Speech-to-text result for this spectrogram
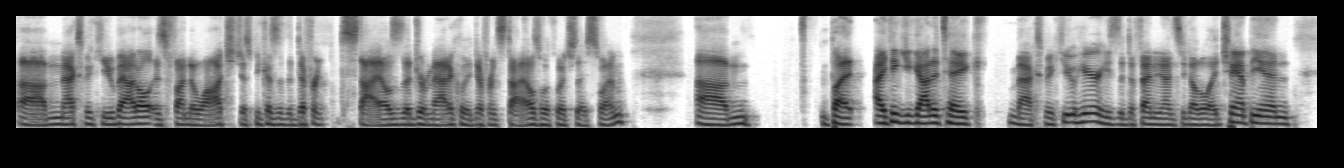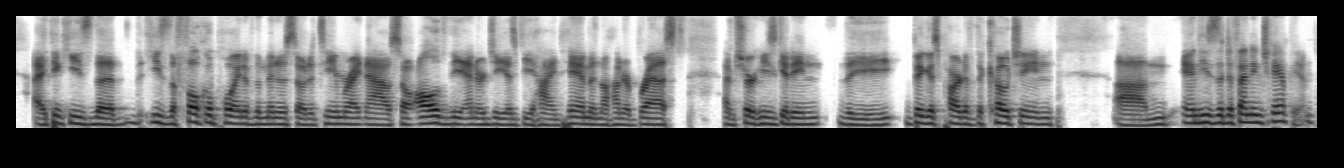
uh, Max McHugh battle is fun to watch just because of the different styles, the dramatically different styles with which they swim. Um, but I think you got to take Max McHugh here. He's the defending NCAA champion. I think he's the he's the focal point of the Minnesota team right now. So all of the energy is behind him and the Hunter Breast. I'm sure he's getting the biggest part of the coaching, um, and he's the defending champion.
